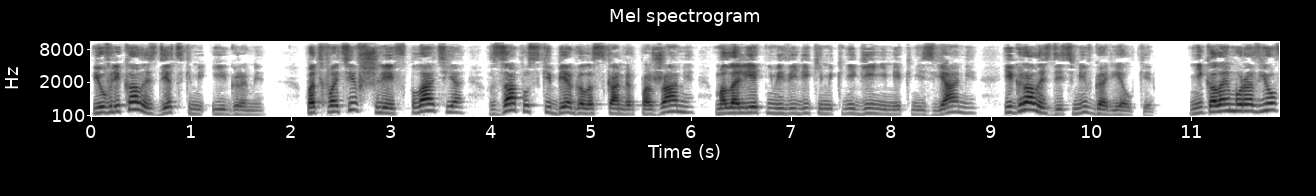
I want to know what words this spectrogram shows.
и увлекалась детскими играми. Подхватив шлейф платья, в запуске бегала с камер пажами, малолетними великими княгинями и князьями, играла с детьми в горелки. Николай Муравьев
